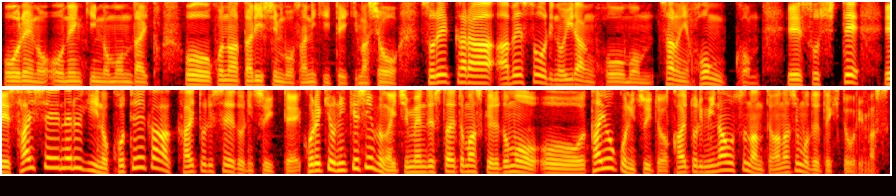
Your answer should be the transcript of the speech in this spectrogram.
例の年金の問題と、このあたり辛坊さんに聞いていきましょう。それから安倍総理のイラン訪問、さらに香港、えー、そして、えー、再生エネルギーの固定価格買取制度について、これ今日日経新聞が一面で伝えてますけれども、太陽光については買い取り見直すなんて話も出てきております、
